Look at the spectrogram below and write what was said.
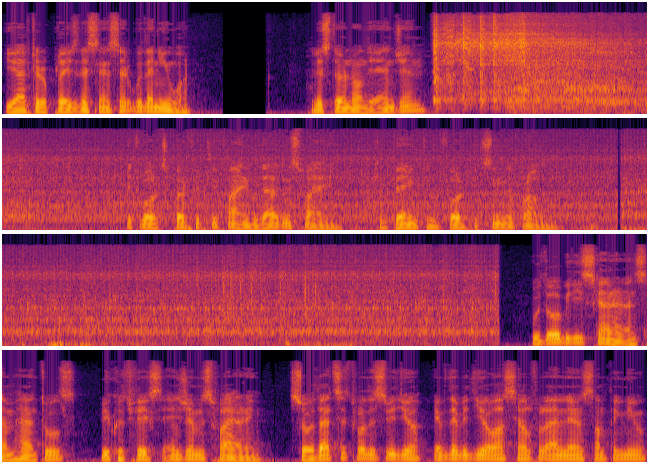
you have to replace the sensor with a new one. Let's turn on the engine. It works perfectly fine without misfiring, comparing to before fixing the problem. With OBD scanner and some hand tools, we could fix engine misfiring. So that's it for this video. If the video was helpful and learned something new,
